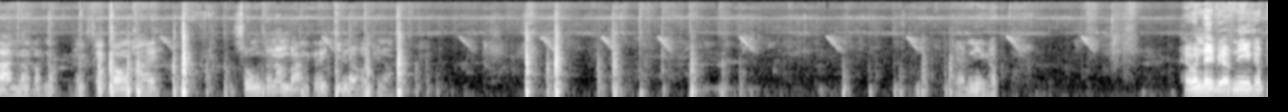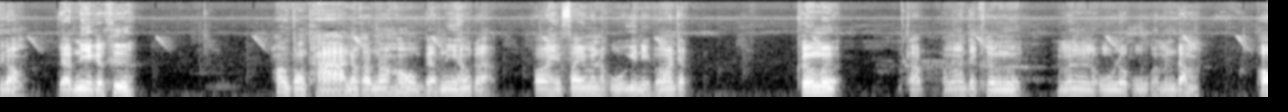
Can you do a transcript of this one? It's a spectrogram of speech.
ร้านนะครับนะแพ็กใส่กล่องขายส่งทาน้ำบานก็ได้กินแล้วครับพี่น้องแบบนี้ครับให้มันได้แบบนี้ครับพี่น้อง แบบนี้ก็คือ เฮาต้องทาเนาะครับเนาะเฮาแบบนี้เฮาก็ปล่อยให้ไฟมันละอุอยู่นี่ประมาณจักเครื่องมือครับประมาณจักเครื่องมือให้มันละอุละอุให้มันดำเผา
